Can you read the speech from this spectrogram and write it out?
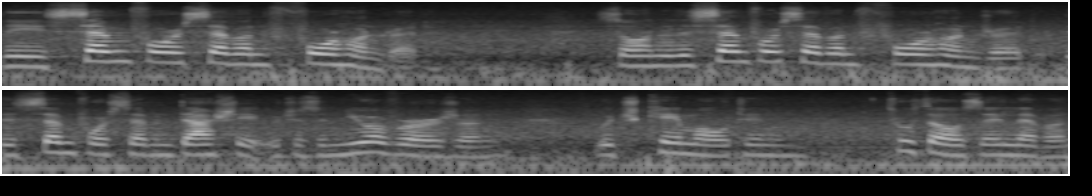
the 747-400. So under the 747-400, the 747-8, which is a newer version, which came out in 2011.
